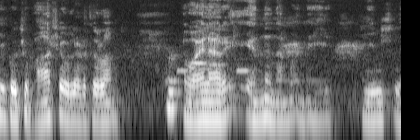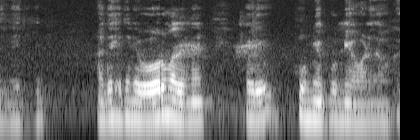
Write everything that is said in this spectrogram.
ഈ കൊച്ചു ഭാഷ ഉള്ളിടത്തോളം വയലാർ എന്ന് നമ്മൾ ജീവിച്ചു തന്നെയിരിക്കും അദ്ദേഹത്തിന്റെ ഓർമ്മ തന്നെ ഒരു പുണ്യ പുണ്യമാണ് നമുക്ക്.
